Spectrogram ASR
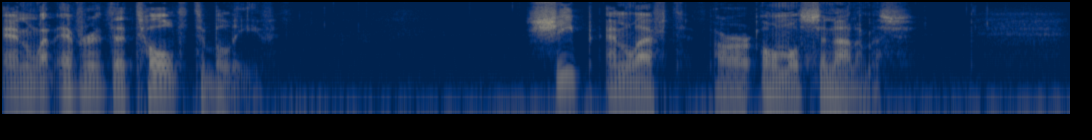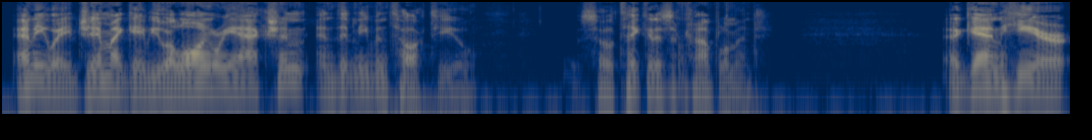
and whatever they're told to believe. Sheep and left are almost synonymous. Anyway, Jim, I gave you a long reaction and didn't even talk to you. So take it as a compliment. Again, here,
